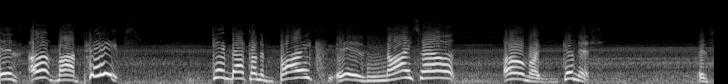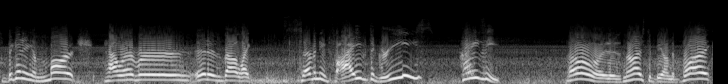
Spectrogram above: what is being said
is up, my peeps? Getting back on the bike. It is nice out. Oh my goodness. It's the beginning of March. However, it is about like 75 degrees. Crazy. Oh, it is nice to be on the bike.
